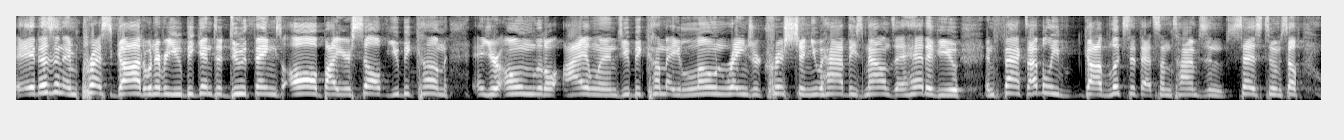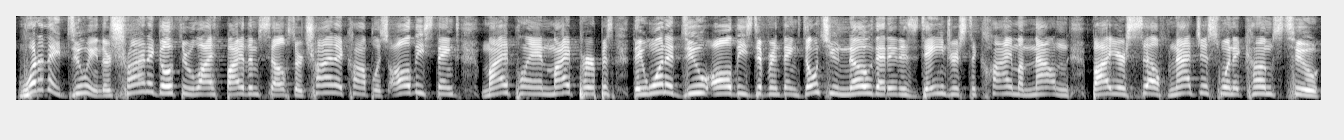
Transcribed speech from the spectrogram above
It doesn't impress God whenever you begin to do things all by yourself. You become your own little island. You become a Lone Ranger Christian. You have these mountains ahead of you. In fact, I believe God looks at that sometimes and says to himself, What are they doing? They're trying to go through life by themselves. They're trying to accomplish all these things, my plan, my purpose. They want to do all these different things. Don't you know that it is dangerous to climb a mountain by yourself, not just when it comes to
